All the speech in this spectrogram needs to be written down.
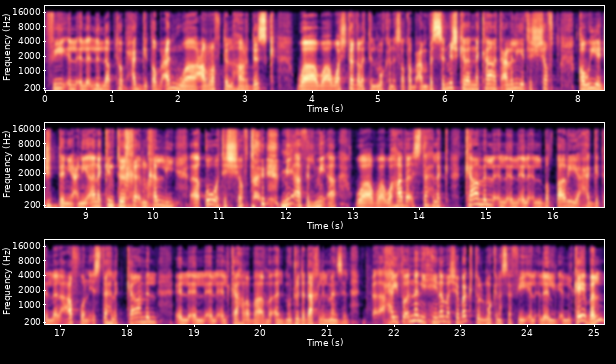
في ال- ال- اللابتوب حقي طبعا وعرفت ال hard disk واشتغلت المكنسة طبعا. بس المشكلة إن كانت عملية الشفط قوية جدا. يعني أنا كنت مخلي آه، قوة الشفط 100% و- و- وهذا استهلك كامل ال- ال- ال- البطارية حقت عفوا استهلك كامل ال- ال- ال- الكهرباء الموجودة داخل المنزل. حيث أنني حينما شبكت المكنسة في ال- ال- ال- الكيبل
